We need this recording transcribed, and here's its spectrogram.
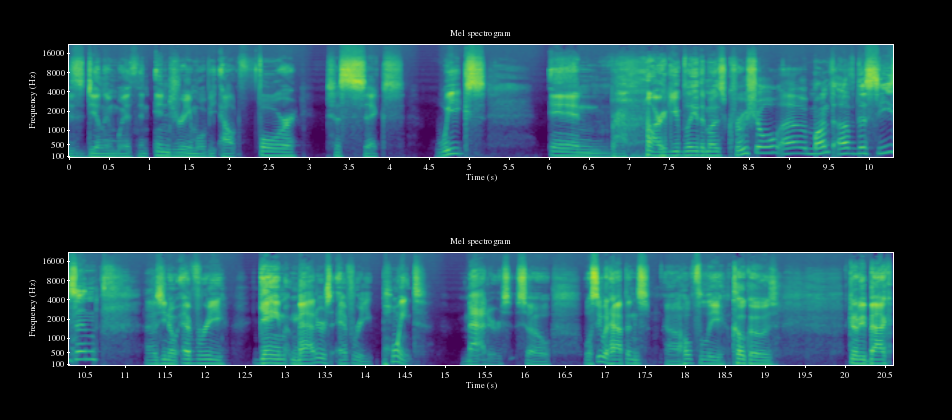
is dealing with an injury and will be out four to six weeks. In arguably the most crucial uh, month of the season, as you know, every game matters, every point matters. So we'll see what happens. Uh, hopefully, Coco's going to be back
